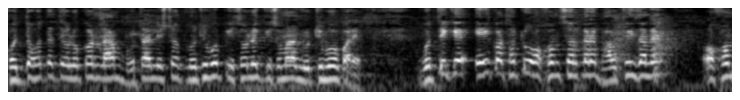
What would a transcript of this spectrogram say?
সদ্যহতে তেওঁলোকৰ নাম ভোটাৰ লিষ্টত নুঠিব, পিছলৈ কিছুমান নুঠিবও পাৰে। গতিকে এই কথাটো অসম চৰকাৰে ভালকৈ জানে। অসম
